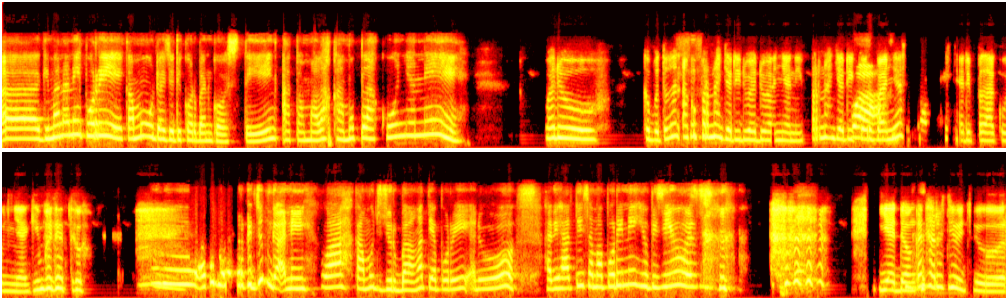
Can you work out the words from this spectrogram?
uh, gimana nih Puri? Kamu udah jadi korban ghosting atau malah kamu pelakunya nih? Waduh, kebetulan aku pernah jadi dua-duanya nih. Pernah jadi Wah. korbannya, jadi pelakunya. Gimana tuh? Aduh, aku boleh terkejut nggak nih? Wah, kamu jujur banget ya Puri. Aduh, hati-hati sama Puri nih, Yubisius. Iya dong, kan harus jujur.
